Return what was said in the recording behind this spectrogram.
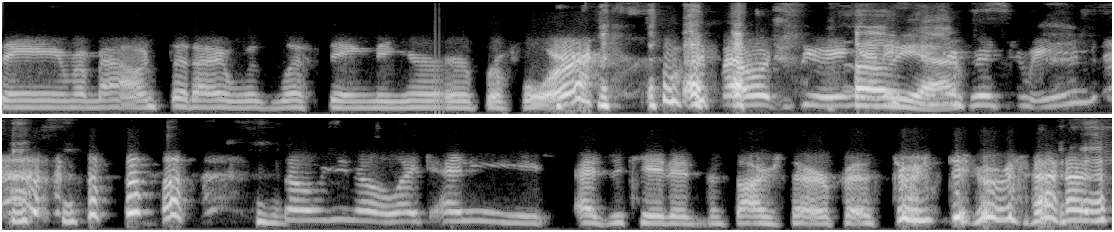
same amount that I was lifting the year before without doing oh, anything yeah. in between. so, you know, like any educated massage therapist would do that,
